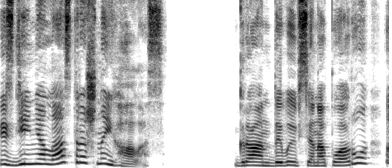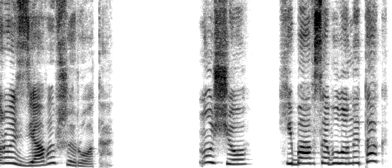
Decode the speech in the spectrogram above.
здійняла страшний галас. Грант дивився на Пуаро, роззявивши рота. Ну що, хіба все було не так?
